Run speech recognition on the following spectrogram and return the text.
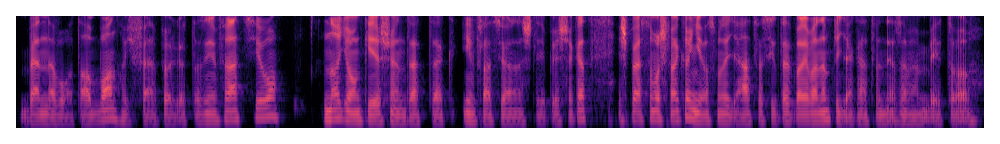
benne volt abban, hogy felpörgött az infláció, nagyon későn tettek infláció lépéseket, és persze most már könnyű azt mondani, hogy átveszik, tehát valójában nem tudják átvenni az MNB-től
